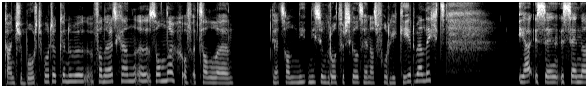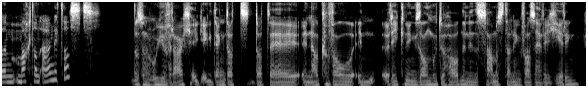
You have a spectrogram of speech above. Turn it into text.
kantje boord worden, kunnen we vanuit gaan uh, zondag? Of het zal, uh, ja, het zal niet, niet zo'n groot verschil zijn als vorige keer wellicht. Ja, is zijn, is zijn macht dan aangetast? Dat is een goede vraag. Ik, ik, denk dat, dat hij in elk geval in rekening zal moeten houden in de samenstelling van zijn regering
